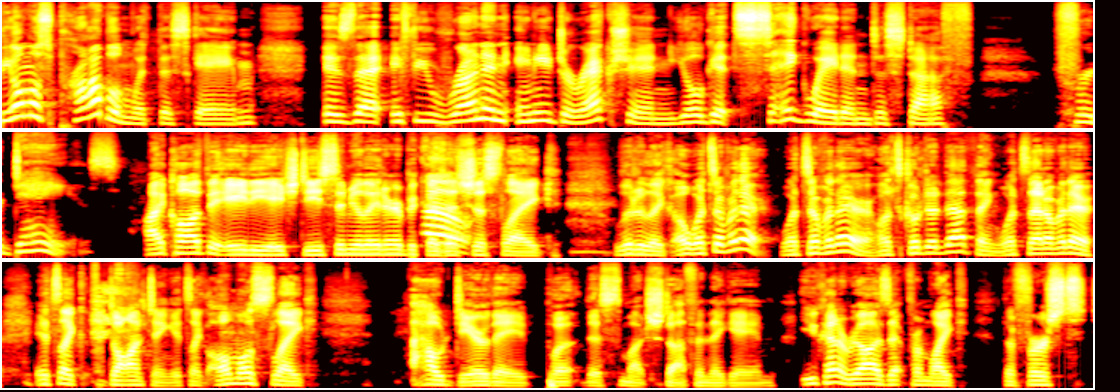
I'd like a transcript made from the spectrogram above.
The almost problem with this game is that if you run in any direction, you'll get segued into stuff for days. I call it the ADHD simulator because it's Oh. just like literally like, oh, what's over there? What's over there? Let's go to that thing. What's that over there? It's like daunting. It's like almost like how dare they put this much stuff in the game? You kind of realize that from like the first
